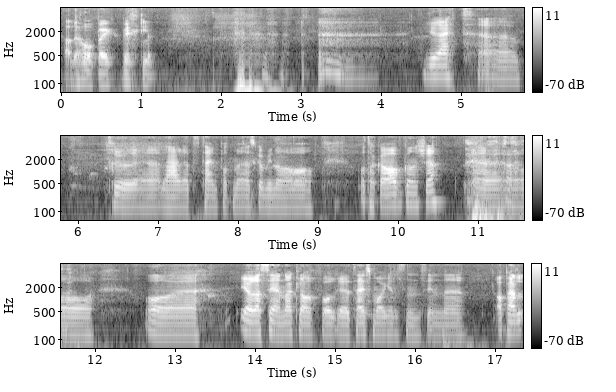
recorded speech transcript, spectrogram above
Ja, det håper jeg virkelig. Greit. Uh, tror eh, det her er et tegn på at vi skal begynne å, å takke av, kanskje. Eh, og og eh, gjøre scenen klar for uh, Theis Magelsen sin uh, appell.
